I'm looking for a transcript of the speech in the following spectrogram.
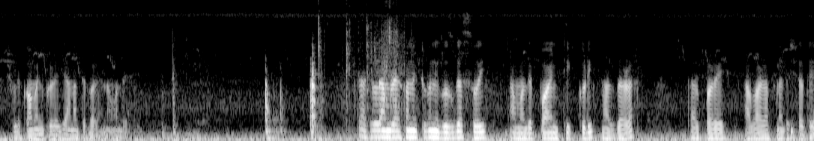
আসলে কমেন্ট করে জানাতে পারেন আমাদের। তো আসলে আমরা এখন একটুখানি গুছগাছ হই আমাদের পয়েন্ট ঠিক করি মাছ ধরার। তারপরে আবার আপনাদের সাথে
